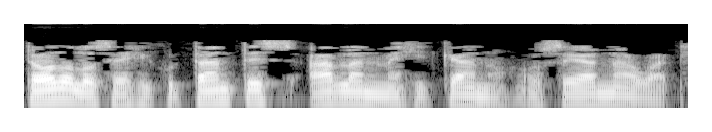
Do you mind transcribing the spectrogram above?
Todos los ejecutantes hablan mexicano, o sea, náhuatl.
